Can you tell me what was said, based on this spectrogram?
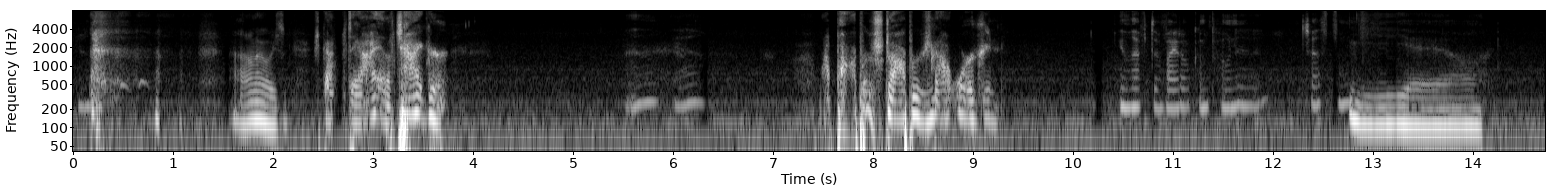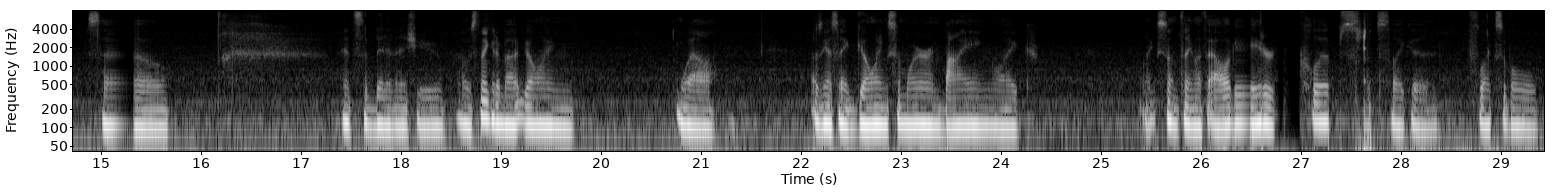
really. I don't know, he's, he's got the eye of the tiger. Uh, yeah. My popper stopper's not working. You left a vital component Justin. Yeah. So it's a bit of an issue. I was thinking about going well, I was gonna say going somewhere and buying like like something with alligator clips. It's like a flexible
